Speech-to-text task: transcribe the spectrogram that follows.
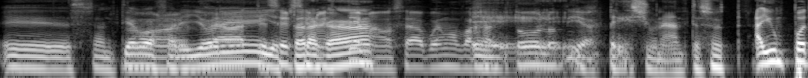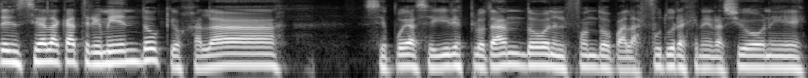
eh, Santiago No, Farellones y estar no es acá. tema, o sea, podemos bajar Eh, todos los días. Impresionante. Eso hay un potencial acá tremendo que ojalá se pueda seguir explotando en el fondo para las futuras generaciones.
